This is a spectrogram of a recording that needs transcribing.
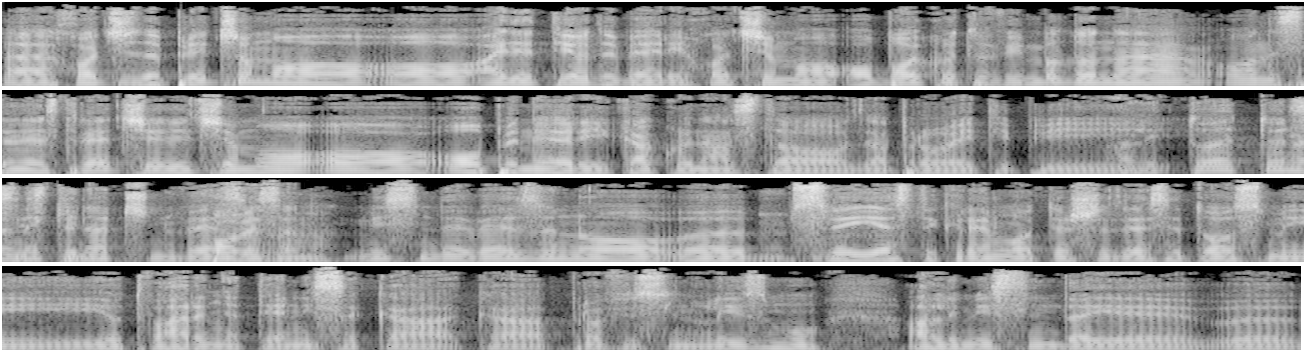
Uh, hoćeš da pričamo o, ajde ti odeberi, hoćemo o bojkotu Wimbledona, one se ne streće ili ćemo o Open Air kako je nastao zapravo ATP Ali to je, to je na neki način vezano. Povezano. Mislim da je vezano, uh, sve jeste krenulo te 68. i, i otvaranja tenisa ka, ka profesionalizmu, ali mislim da je uh,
